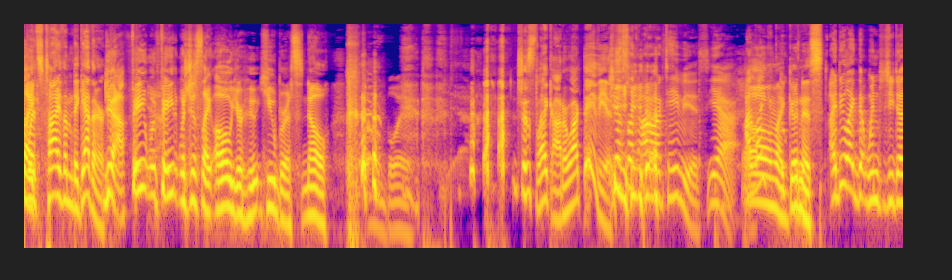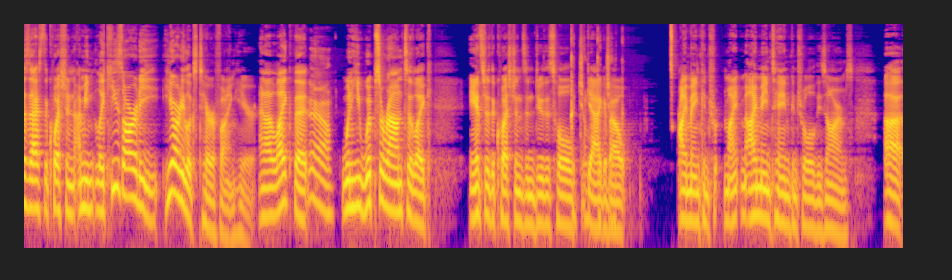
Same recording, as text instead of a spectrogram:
like, let's tie them together. yeah, fate. wa- Fate was just like, "Oh, your hu- hubris, no." oh boy. Just like Otto Octavius. Just like Otto Octavius, yeah. I oh like. my goodness. I do like that when she does ask the question. I mean, like he's already he already looks terrifying here, and I like that Yeah. when he whips around to like answer the questions and do this whole Ka-chunk, gag ka-chunk. about I main control, my, I maintain control of these arms. Uh,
